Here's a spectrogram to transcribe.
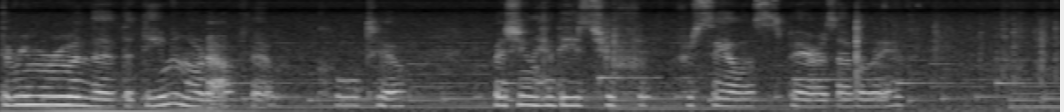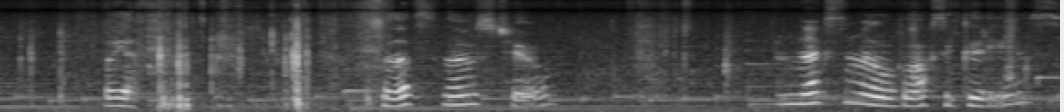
the, the Rimuru and the, the Demon Lord outfit, cool too. But she only had these two for, for sale as spares, I believe. But yeah. So that's those two. Next in my little box of goodies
